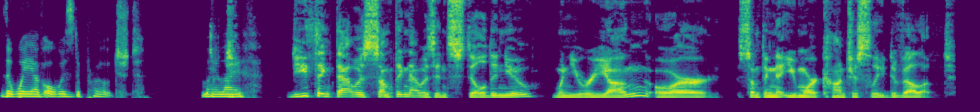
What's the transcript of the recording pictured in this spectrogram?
the way I've always approached my life. Do you think that was something that was instilled in you when you were young or something that you more consciously developed?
